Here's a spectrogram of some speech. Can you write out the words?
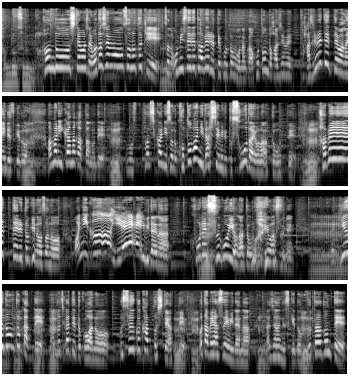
感動するんだ。感動してましたね。私もその時、うん。そのお店で食べるってこともなんかほとんど初め初めてではないんですけど、うん。あまり行かなかったのでうん。もう確かにその言葉に出してみるとそうだよなと思ってうん。食べてる時のそのお肉イエーイみたいなこれすごいよなと思いますね、うん。で牛丼とかって、うんあどっちかっていうとこうあの薄くカットしてあって、うんうんお食べやすいみたいなうん。感じなんですけど、うん。豚丼って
